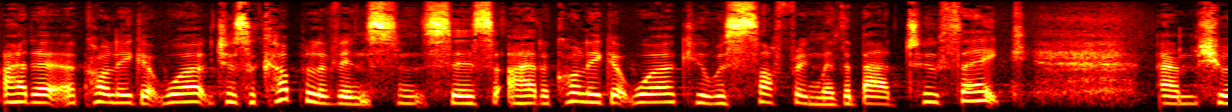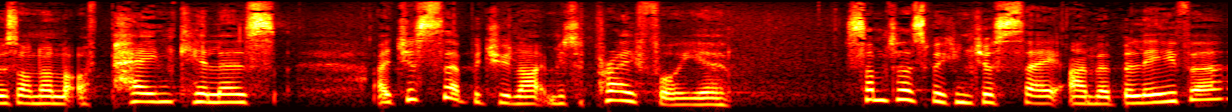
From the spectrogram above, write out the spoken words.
I had a, a, colleague at work, just a couple of instances. I had a colleague at work who was suffering with a bad toothache. Um, she was on a lot of painkillers. I just said, Would you like me to pray for you? Sometimes we can just say, I'm a believer.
